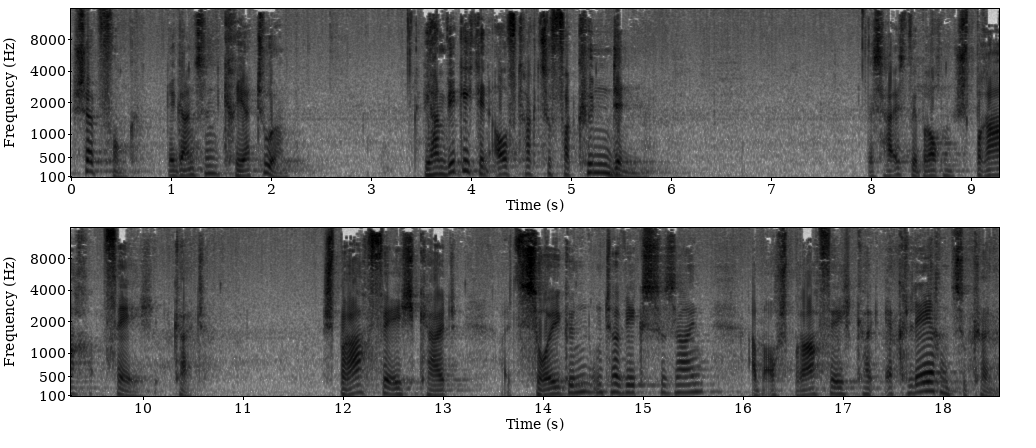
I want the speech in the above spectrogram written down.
Schöpfung, der ganzen Kreatur. Wir haben wirklich den Auftrag zu verkünden. Das heißt, wir brauchen Sprachfähigkeit. Sprachfähigkeit als Zeugen unterwegs zu sein, aber auch Sprachfähigkeit erklären zu können.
